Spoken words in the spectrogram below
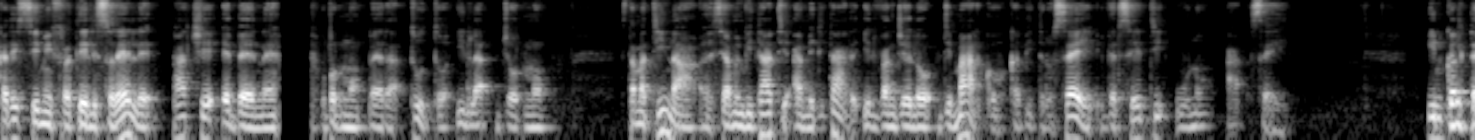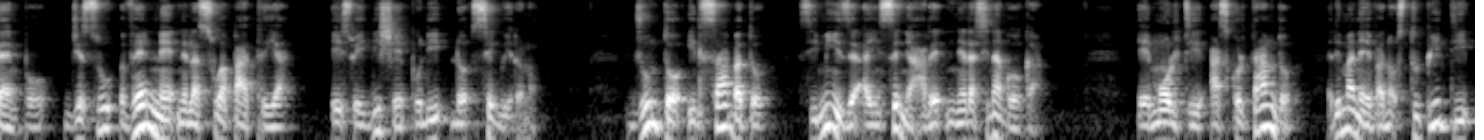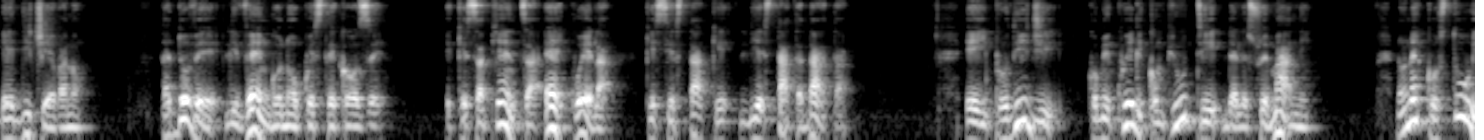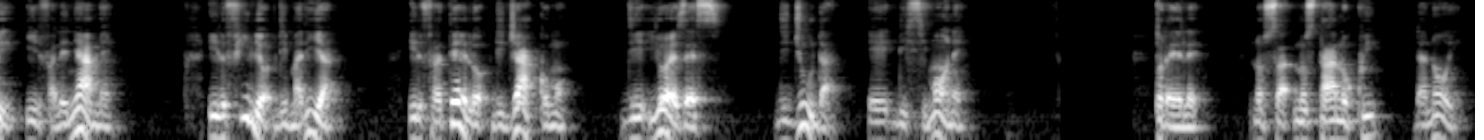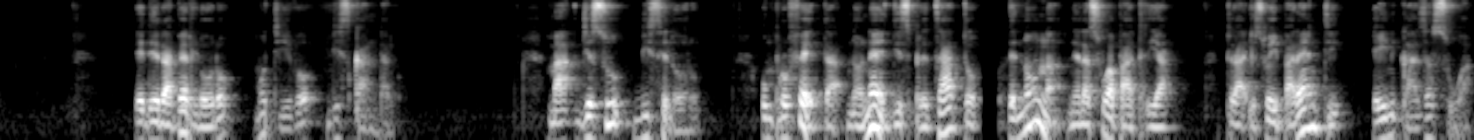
Carissimi fratelli e sorelle, pace e bene. Buongiorno per tutto il giorno. Stamattina eh, siamo invitati a meditare il Vangelo di Marco, capitolo 6, versetti 1 a 6. In quel tempo Gesù venne nella sua patria e i suoi discepoli lo seguirono. Giunto il sabato si mise a insegnare nella sinagoga e molti ascoltando rimanevano stupiti e dicevano, da dove gli vengono queste cose? E che sapienza è quella che, sta, che gli è stata data? E i prodigi come quelli compiuti dalle sue mani? Non è costui il falegname, il figlio di Maria, il fratello di Giacomo, di Ioeses, di Giuda e di Simone? Sorelle, non stanno qui da noi ed era per loro motivo di scandalo. Ma Gesù disse loro, un profeta non è disprezzato se non nella sua patria, tra i suoi parenti e in casa sua.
